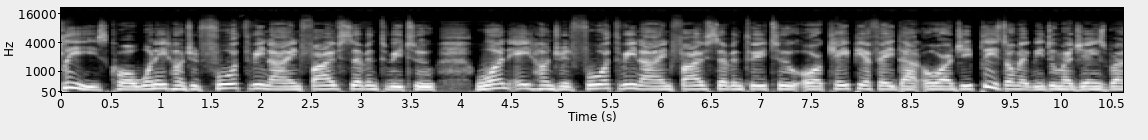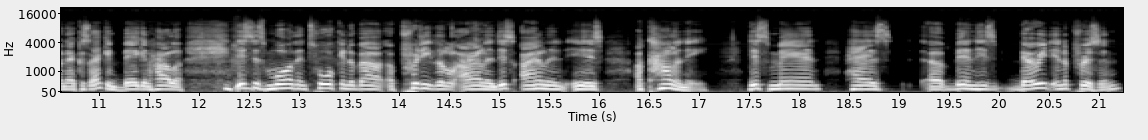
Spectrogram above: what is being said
please call 1 800 439 5732, 1 800 439 5732, or kpfa.org. Please don't make me do my James Brown act because I can beg and holler. this is more than talking about a pretty little island. This island is a colony. This man has uh, been his buried in a prison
